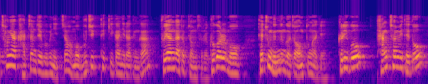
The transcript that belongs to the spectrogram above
청약 가점제 부분이 있죠. 뭐 무주택 기간이라든가 부양가족 점수를 그거를 뭐 대충 넣는 거죠. 엉뚱하게. 그리고 당첨이 돼도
